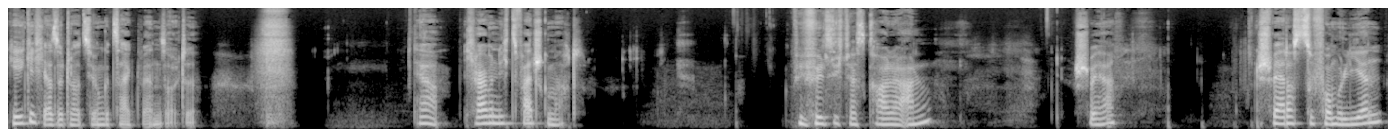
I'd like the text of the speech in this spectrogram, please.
jeglicher Situation gezeigt werden sollte. Ja, ich habe nichts falsch gemacht. Wie fühlt sich das gerade an? Schwer. Schwer das zu formulieren.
